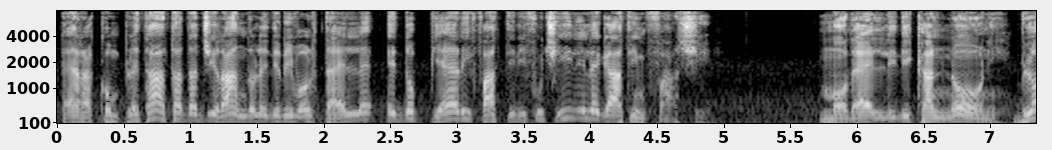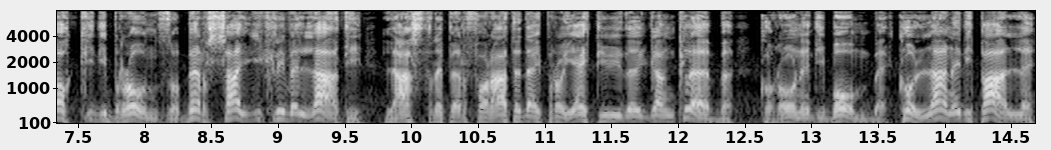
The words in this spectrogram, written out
era completata da girandole di rivoltelle e doppieri fatti di fucili legati in fasci. Modelli di cannoni, blocchi di bronzo, bersagli crivellati, lastre perforate dai proiettili del gun club, corone di bombe, collane di palle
